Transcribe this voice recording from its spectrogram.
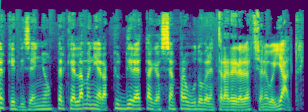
perché disegno? Perché è la maniera più diretta che ho sempre avuto per entrare in relazione con gli altri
